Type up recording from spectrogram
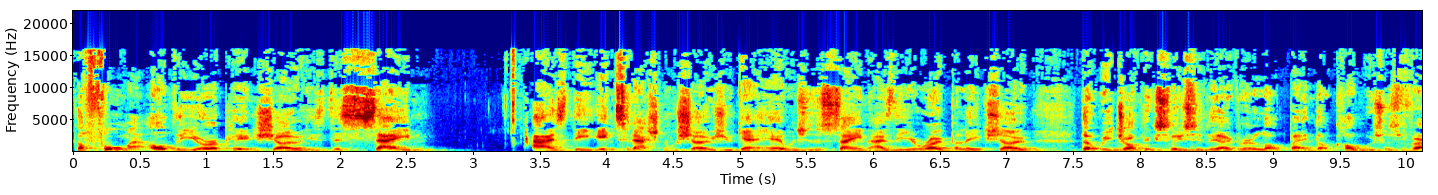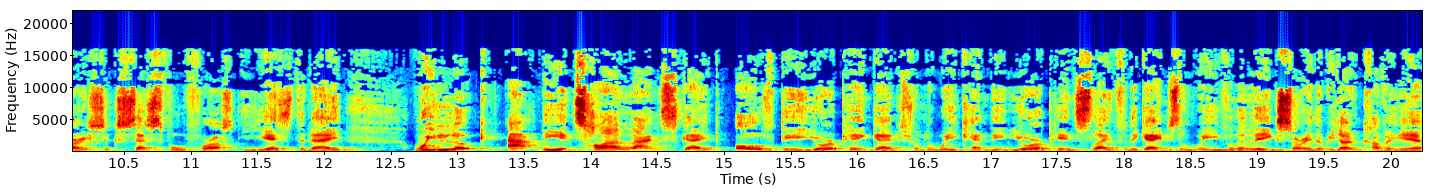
the format of the European show is the same as the international shows you get here, which is the same as the Europa League show that we drop exclusively over at lockbetting.com, which was very successful for us yesterday. We look at the entire landscape of the European games from the weekend, the European slate for the games that we, for the league, sorry, that we don't cover here,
